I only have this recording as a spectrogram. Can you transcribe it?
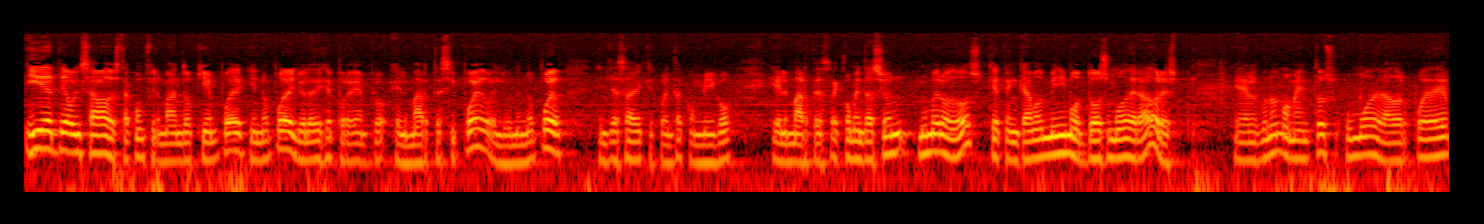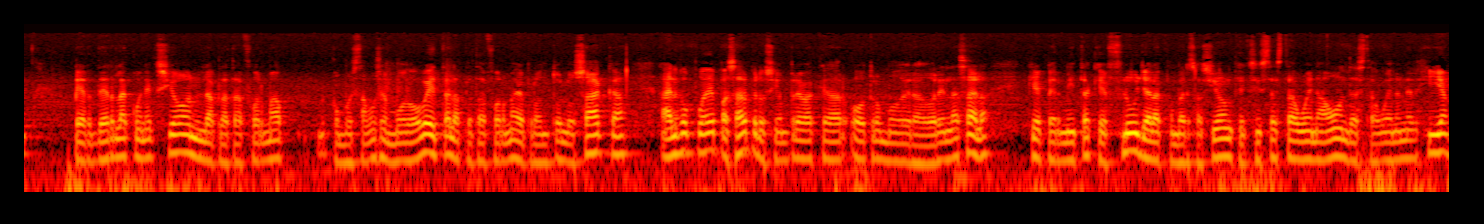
Y desde hoy sábado está confirmando quién puede, quién no puede. Yo le dije, por ejemplo, el martes sí puedo, el lunes no puedo. Él ya sabe que cuenta conmigo el martes. Recomendación número 2, que tengamos mínimo dos moderadores. En algunos momentos un moderador puede perder la conexión, la plataforma, como estamos en modo beta, la plataforma de pronto lo saca. Algo puede pasar, pero siempre va a quedar otro moderador en la sala que permita que fluya la conversación, que exista esta buena onda, esta buena energía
